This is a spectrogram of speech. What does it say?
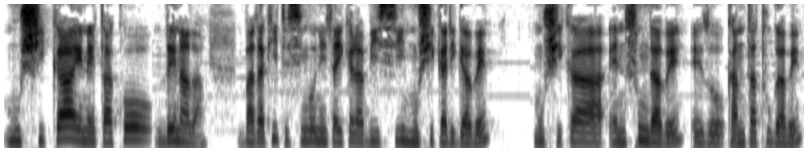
Musika enetako dena da. Badakit ezingo nitaikela bizi musikari gabe, musika entzun gabe edo kantatu gabe.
